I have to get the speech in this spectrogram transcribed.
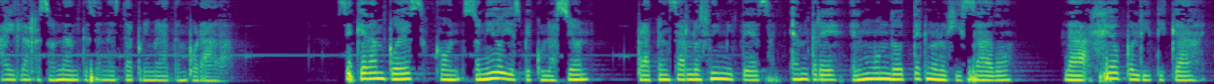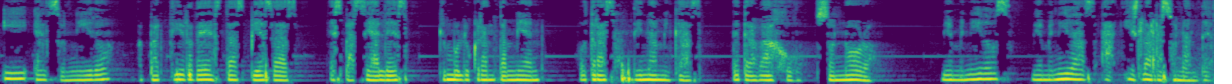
a Islas Resonantes en esta primera temporada. Se quedan pues con sonido y especulación para pensar los límites entre el mundo tecnologizado, la geopolítica y el sonido a partir de estas piezas espaciales que involucran también otras dinámicas de trabajo sonoro. Bienvenidos, bienvenidas a Islas Resonantes.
